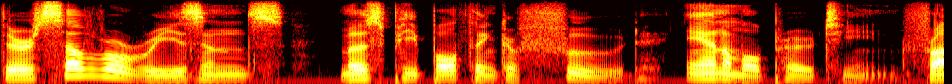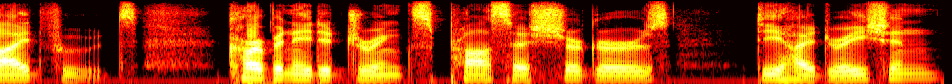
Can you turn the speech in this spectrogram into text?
There are several reasons most people think of food, animal protein, fried foods, carbonated drinks, processed sugars, dehydration,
